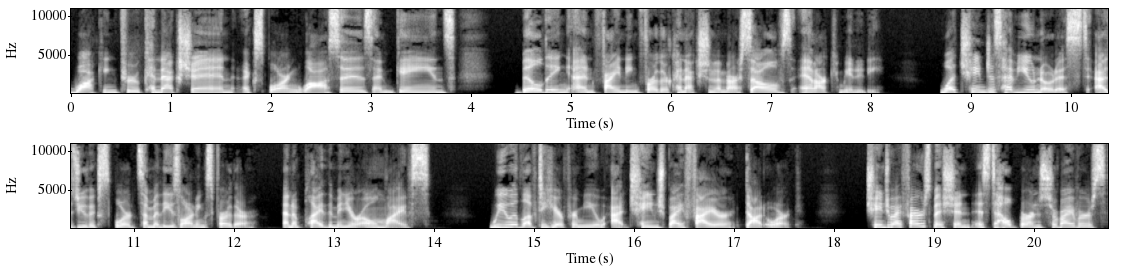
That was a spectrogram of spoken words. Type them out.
Walking through connection, exploring losses and gains, building and finding further connection in ourselves and our community. What changes have you noticed as you've explored some of these learnings further and applied them in your own lives? We would love to hear from you at changedbyfire.org. Changed by Fire's mission is to help burn survivors,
